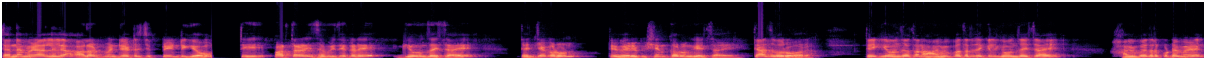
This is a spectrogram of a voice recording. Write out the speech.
त्यांना मिळालेल्या अलॉटमेंट लेटरची प्रिंट घेऊन ती पडताळणी समितीकडे घेऊन जायचं आहे. त्यांच्याकडून ते व्हेरिफिकेशन करून घ्यायचं आहे. त्याचबरोबर ते घेऊन जाताना हमीपत्र देखील घेऊन जायचं आहे. हमीपत्र कुठे मिळेल?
